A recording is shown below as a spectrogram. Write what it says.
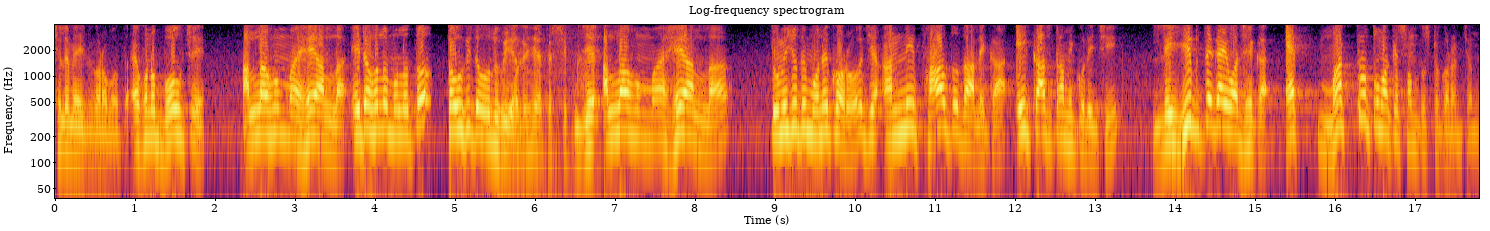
ছেলে মেয়েকে করাবো। এখনও বলছে আল্লাহ হে আল্লাহ এটা হলো মূলত তৌহিদ উলুহিয়াতের শিক্ষা। যে হে আল্লাহ তুমি যদি মনে করো যে আন্নি ফালতু দালেকা এই কাজটা আমি করেছি অঝেকা একমাত্র তোমাকে সন্তুষ্ট করার জন্য।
